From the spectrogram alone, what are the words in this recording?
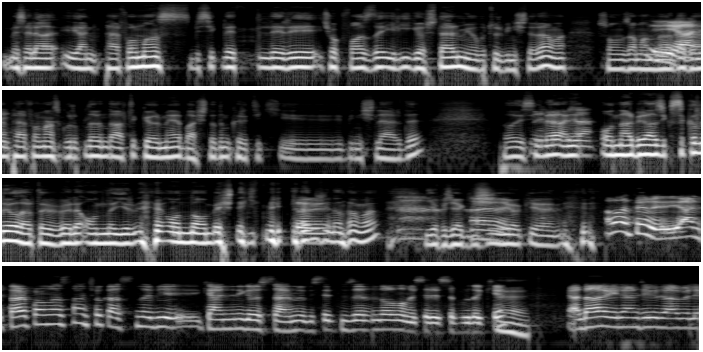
mesela yani performans bisikletleri çok fazla ilgi göstermiyor bu tür binişlere ama son zamanlarda Yani. ben performans gruplarında artık görmeye başladım kritik e, binişlerde. Dolayısıyla çok hani güzel. onlar birazcık sıkılıyorlar tabii böyle 10'la 20 10'la 15'te gitmekten Tabii. falan ama yapacak bir şey Evet. yok yani. Ama tabii yani performanstan çok aslında bir kendini gösterme, bisikletin üzerinde olma meselesi buradaki. Evet. Yani daha eğlenceli, daha böyle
